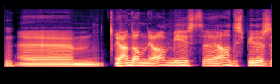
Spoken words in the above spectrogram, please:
Ehm, ja, en dan ja, meest eh, ja, de spelers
